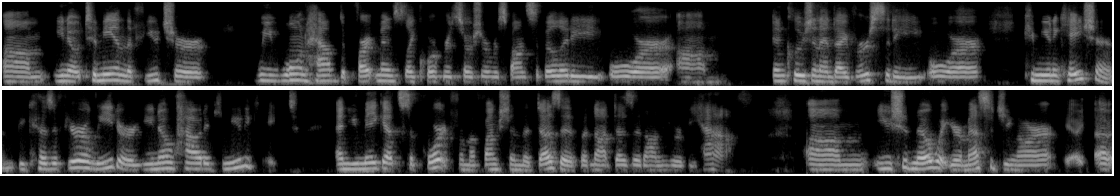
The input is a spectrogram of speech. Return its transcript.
Um, you know, to me in the future, we won't have departments like corporate social responsibility or um, inclusion and diversity or communication because if you're a leader you know how to communicate and you may get support from a function that does it but not does it on your behalf um, you should know what your messaging are uh, uh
